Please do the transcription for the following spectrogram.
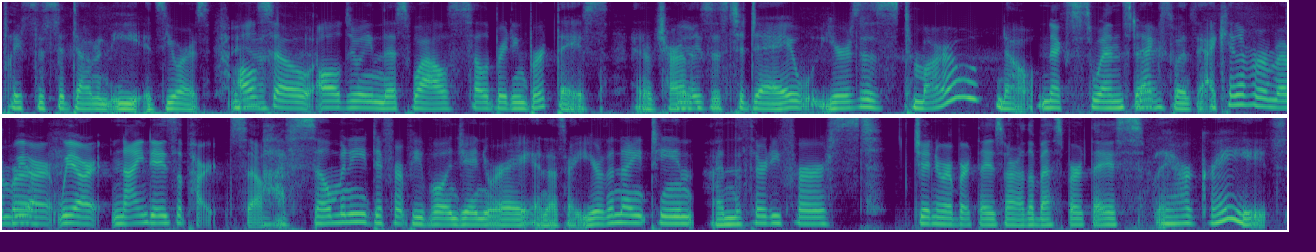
place to sit down and eat, it's yours. Also, all doing this while celebrating birthdays. I know Charlie's is today. Yours is tomorrow? No. next Wednesday. Next Wednesday. I can't ever remember. we are we are nine days apart. So I have so many different people in January, and that's right. You're the 19th. I'm the 31st. January birthdays are the best birthdays. They are great.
